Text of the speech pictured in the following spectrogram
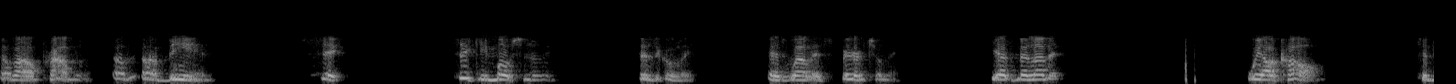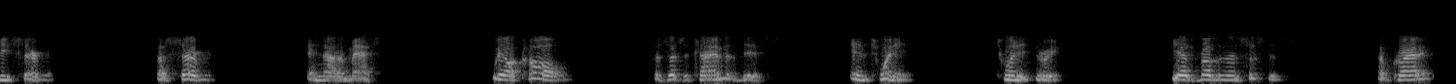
of our problem of, of being sick, sick emotionally, physically, as well as spiritually. Yes, beloved, we are called to be servants, a servant and not a master. We are called for such a time as this in 2023. Yes, brothers and sisters of Christ,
